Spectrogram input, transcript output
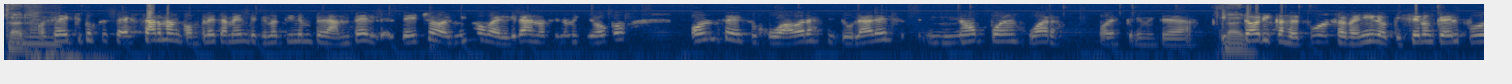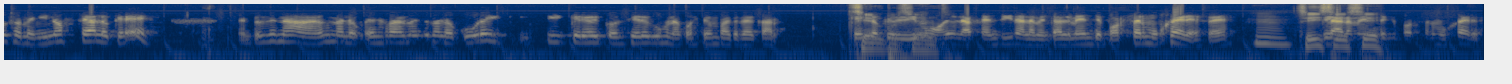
Claro. O sea, hay equipos que se desarman completamente, que no tienen plantel. De hecho, el mismo Belgrano, si no me equivoco, 11 de sus jugadoras titulares no pueden jugar por este límite de edad. Claro. Históricas del fútbol femenino, que hicieron que el fútbol femenino sea lo que es. Entonces, nada, es, una, lo- es realmente una locura y, y sí creo y considero que es una cuestión patriarcal. Que es lo que 100%. vivimos hoy en la Argentina, lamentablemente, por ser mujeres, ¿eh? Mm. Sí, sí, Claramente sí. que por ser mujeres.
